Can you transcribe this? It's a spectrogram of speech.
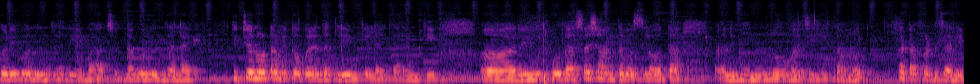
कढी बनवून झाली आहे भातसुद्धा बनवून झाला आहे किचन ओटा मी तोपर्यंत क्लीन केला आहे कारण की अं, रिव थोडासा शांत बसला होता आणि म्हणून मग माझी ही कामं फटाफट झाली.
